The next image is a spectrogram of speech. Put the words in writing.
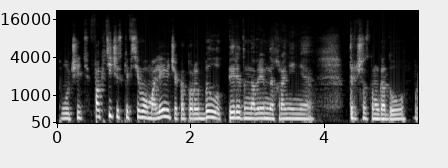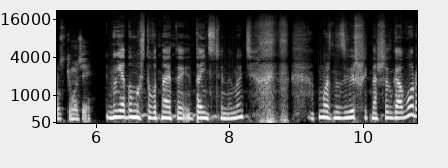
получить фактически всего Малевича, который был передан на временное хранение в 1936 году в Русский музей. Ну, я думаю, что вот на этой таинственной ноте можно завершить наш разговор.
